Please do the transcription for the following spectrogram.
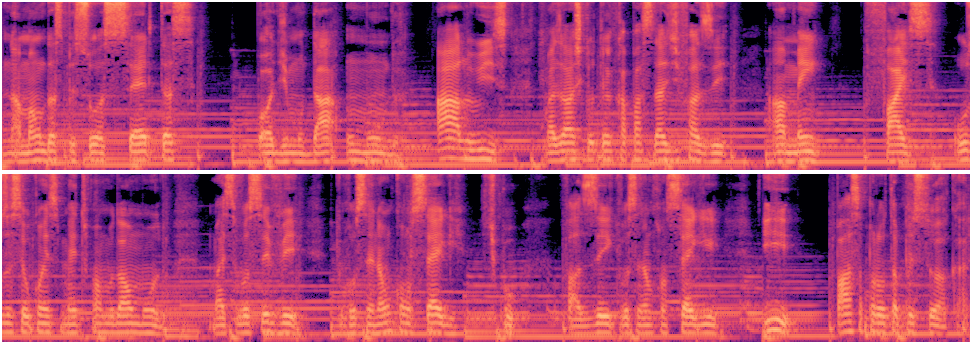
na mão das pessoas certas pode mudar o mundo. Ah, Luiz, mas eu acho que eu tenho capacidade de fazer. Amém. Faz. Usa seu conhecimento para mudar o mundo. Mas se você vê que você não consegue, tipo, fazer, que você não consegue ir, passa para outra pessoa, cara.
